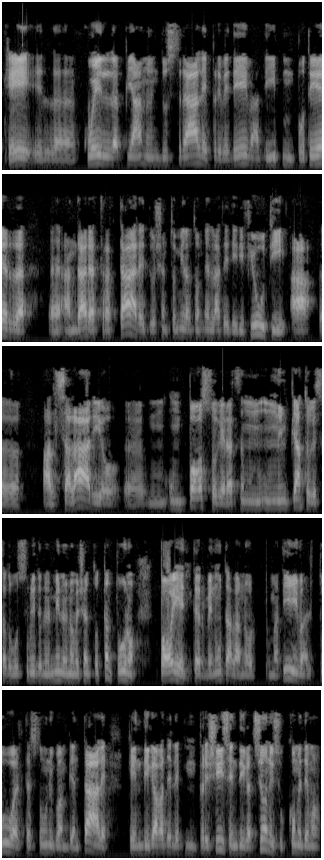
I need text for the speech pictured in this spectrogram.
che il, quel piano industriale prevedeva di poter eh, andare a trattare 200.000 tonnellate di rifiuti a eh, al salario eh, un posto che era un, impianto che è stato costruito nel 1981, poi è intervenuta la normativa, il TUA, il testo unico ambientale, che indicava delle precise indicazioni su come devono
